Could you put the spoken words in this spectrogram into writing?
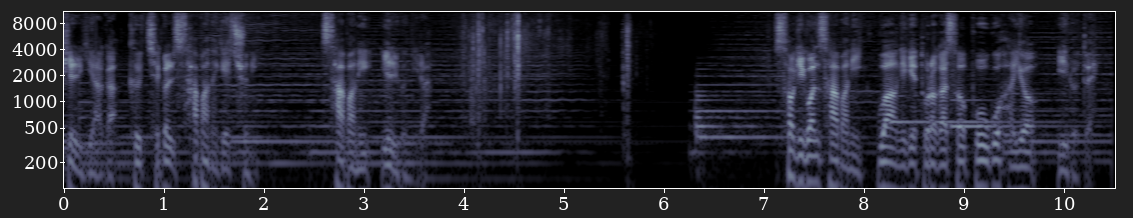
힐기야가 그 책을 사반에게 주니 사반이 읽으니라. 서기관 사반이 왕에게 돌아가서 보고하여 이르되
